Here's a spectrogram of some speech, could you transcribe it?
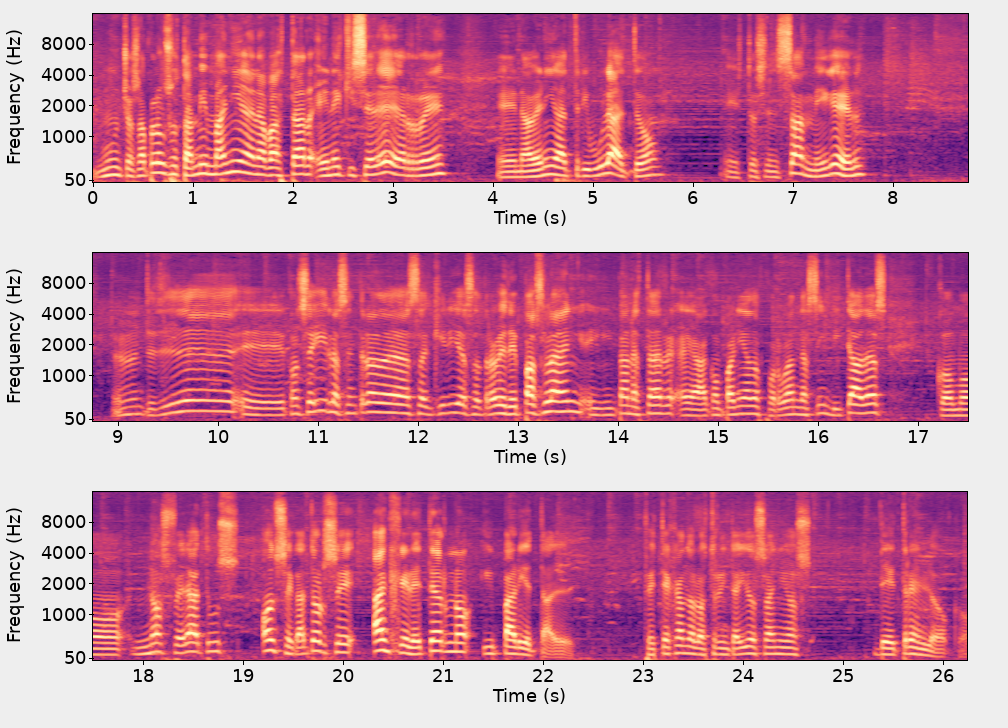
Muchos aplausos. También mañana va a estar en XLR, en Avenida Tribulato. Esto es en San Miguel. Eh, conseguir las entradas adquiridas a través de Passline y van a estar eh, acompañados por bandas invitadas como Nosferatus, 1114, Ángel Eterno y Parietal, festejando los 32 años de Tren Loco.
